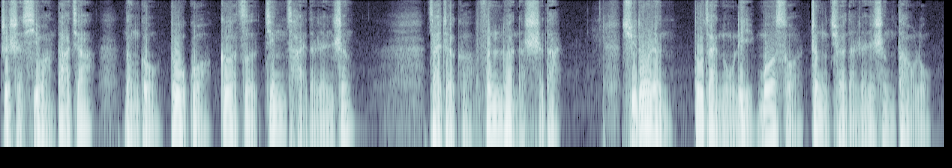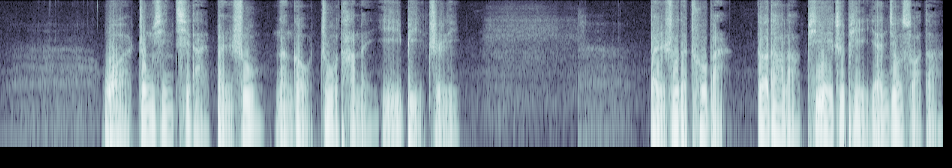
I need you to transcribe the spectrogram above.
只是希望大家能够度过各自精彩的人生。在这个纷乱的时代，许多人都在努力摸索正确的人生道路。我衷心期待本书能够助他们一臂之力。本书的出版得到了 PHP 研究所的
